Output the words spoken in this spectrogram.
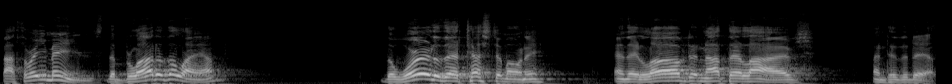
By three means the blood of the Lamb, the word of their testimony, and they loved not their lives unto the death.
